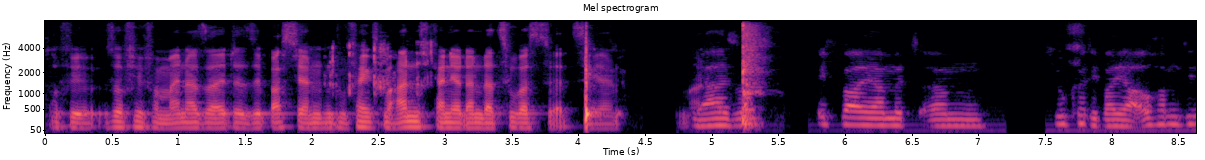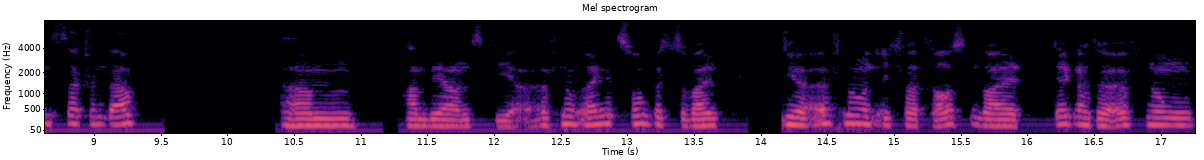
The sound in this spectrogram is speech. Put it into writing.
so viel, so viel von meiner Seite. Sebastian, du fängst mal an, ich kann ja dann dazu was zu erzählen. Ja, also ich war ja mit ähm, Yuka, die war ja auch am Dienstag schon da. Ähm, haben wir uns die Eröffnung reingezogen, bis zuweilen die Eröffnung und ich war draußen, weil direkt nach der Eröffnung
